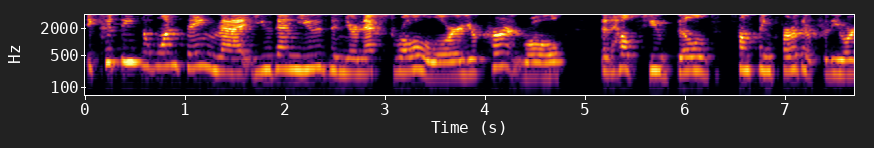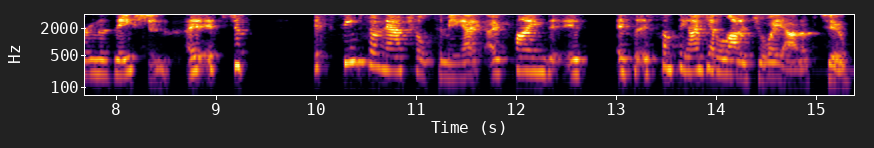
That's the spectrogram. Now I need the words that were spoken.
it could be the one thing that you then use in your next role or your current role that helps you build something further for the organization. It's just, it seems so natural to me. I, I find it, it's, it's something I get a lot of joy out of too.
